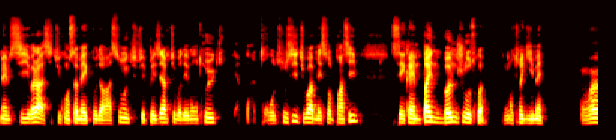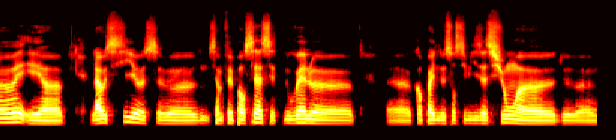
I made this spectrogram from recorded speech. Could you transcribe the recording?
Même si voilà si tu consommes avec modération et que tu te fais plaisir que tu bois des bons trucs il y a pas trop de soucis tu vois. Mais sur le principe c'est quand même pas une bonne chose quoi entre guillemets Ouais, ouais, ouais, Et euh, là aussi, euh, ce- ça me fait penser à cette nouvelle euh, euh, campagne de sensibilisation euh, de, euh,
